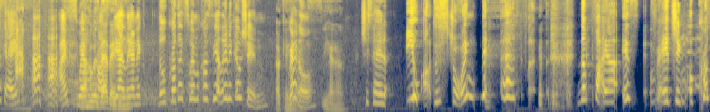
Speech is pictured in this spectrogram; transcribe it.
"Okay, I swam Now, who is across the Atlantic." The girl that swam across the Atlantic Ocean. Okay. Gretel. yes. Yeah. She said, You are destroying the earth. the fire is raging across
